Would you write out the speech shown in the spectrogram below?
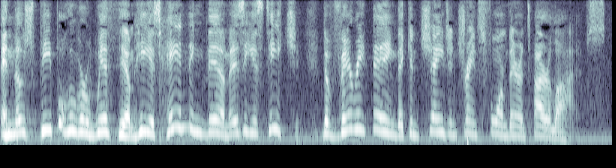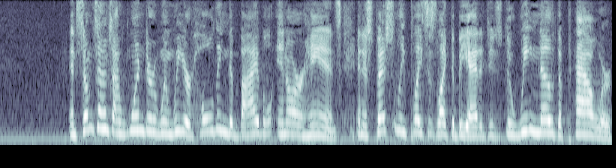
And those people who were with him, he is handing them, as he is teaching, the very thing that can change and transform their entire lives. And sometimes I wonder when we are holding the Bible in our hands, and especially places like the Beatitudes, do we know the power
